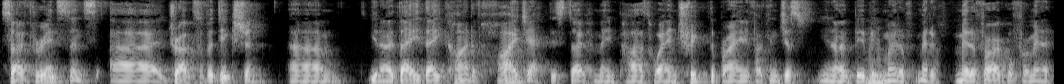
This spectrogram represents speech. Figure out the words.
So, for instance, uh, drugs of addiction. Um, you know, they they kind of hijack this dopamine pathway and trick the brain. If I can just, you know, be a bit mm. meta, meta, metaphorical for a minute,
